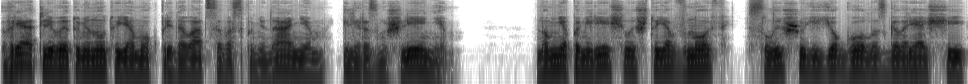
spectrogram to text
Вряд ли в эту минуту я мог предаваться воспоминаниям или размышлениям, но мне померещилось, что я вновь слышу ее голос, говорящий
